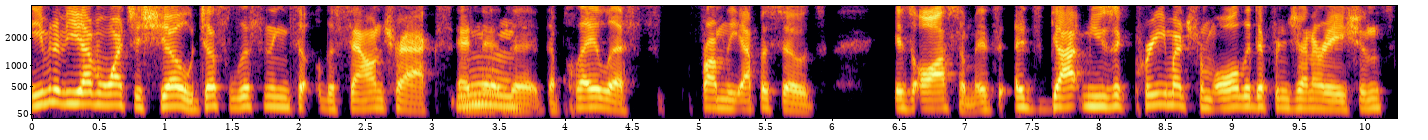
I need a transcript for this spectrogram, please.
even if you haven't watched the show, just listening to the soundtracks and mm. the, the the playlists from the episodes is awesome. It's it's got music pretty much from all the different generations,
